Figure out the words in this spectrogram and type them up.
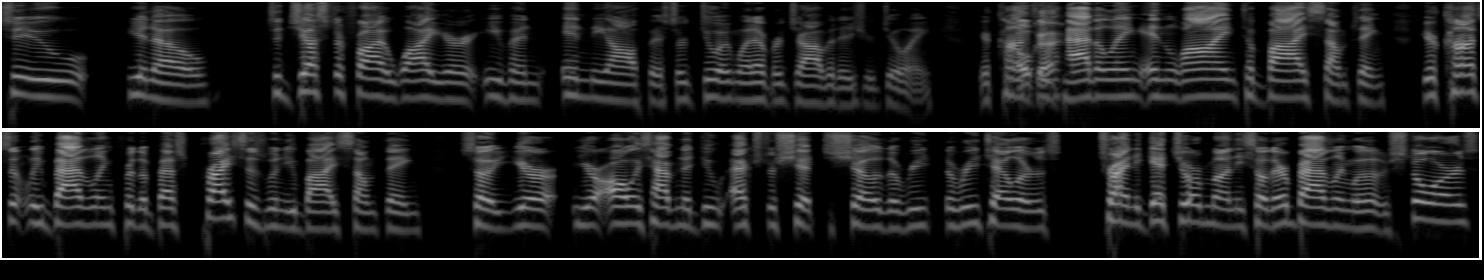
to, you know, to justify why you're even in the office or doing whatever job it is you're doing. You're constantly Okay. battling in line to buy something. You're constantly battling for the best prices when you buy something. So you're you're always having to do extra shit to show the re- the retailers trying to get your money. So they're battling with other stores,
